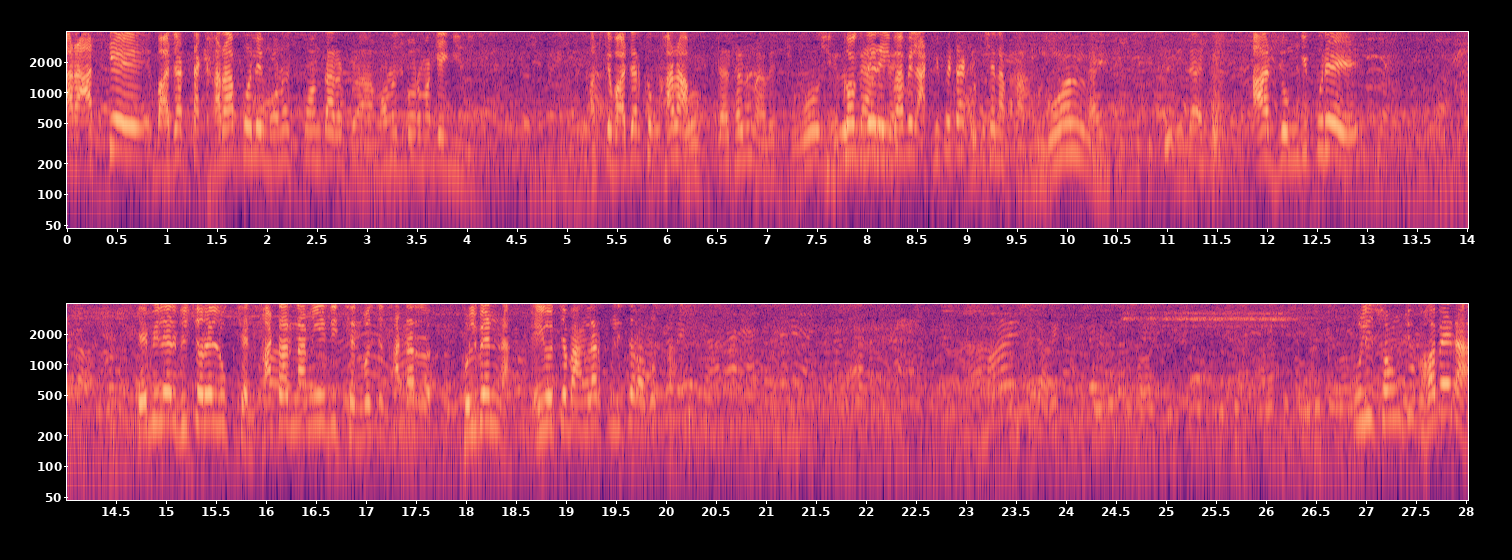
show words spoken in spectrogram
আর আজকে বাজারটা খারাপ বলে মনোজ পন্থ আর মনোজ বর্মাকে এগিয়ে দিচ্ছে আজকে বাজার খুব খারাপ। শিক্ষকদের এইভাবে লাঠিপেটা করছেন আপনার আর জঙ্গিপুরে টেবিলের ভিতরে লুকছেন শাটার নামিয়ে দিচ্ছেন বলছে শাটার খুলবেন না। এই হচ্ছে বাংলার পুলিশের অবস্থা। পুলিশ সংযোগ হবে না।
